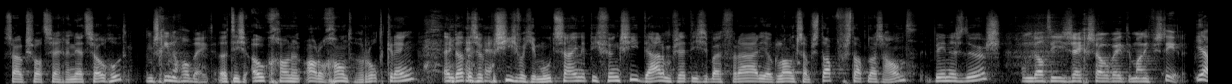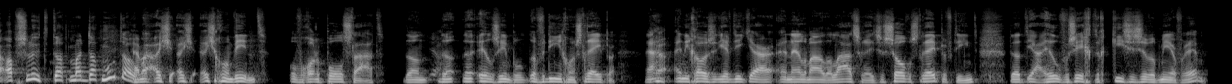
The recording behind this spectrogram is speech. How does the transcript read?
zou ik zo wat zeggen, net zo goed. Misschien nog wel beter. Het is ook gewoon een arrogant rotkreng. En dat is ook precies wat je moet zijn op die functie. Daarom zet hij ze bij Ferrari ook langzaam stap voor stap naar zijn hand binnensdeurs. Omdat hij zich zo weet te manifesteren. Ja, absoluut. Dat, maar dat moet ook. Ja, maar als je, als, je, als je gewoon wint, of gewoon een pol staat, dan, dan, dan- heel simpel, dan verdien je gewoon strepen. Ja? Ja. En die gozer die heeft dit jaar en helemaal de laatste race zoveel strepen verdiend, dat ja, heel voorzichtig kiezen ze wat meer voor hem.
